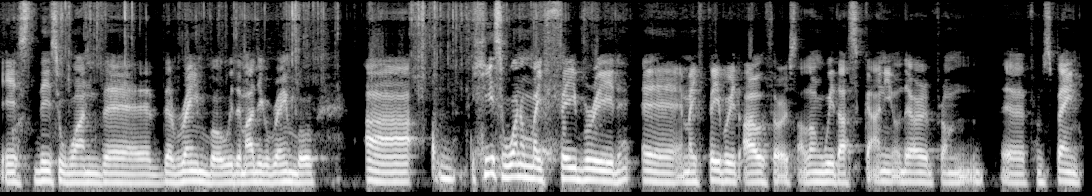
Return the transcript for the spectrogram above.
is this one, the, the Rainbow, The Magic Rainbow. Uh, he's one of my favorite uh, my favorite authors, along with Ascanio. They're from uh, from Spain,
